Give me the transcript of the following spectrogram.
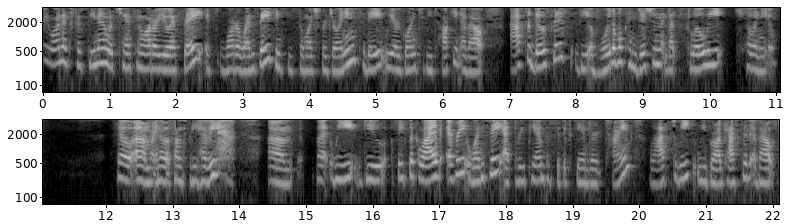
everyone, it's Christina with Chanson Water USA. It's Water Wednesday. Thank you so much for joining. Today we are going to be talking about acidosis, the avoidable condition that's slowly killing you. So um, I know that sounds pretty heavy, um, but we do Facebook Live every Wednesday at 3 p.m. Pacific Standard Time. Last week we broadcasted about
